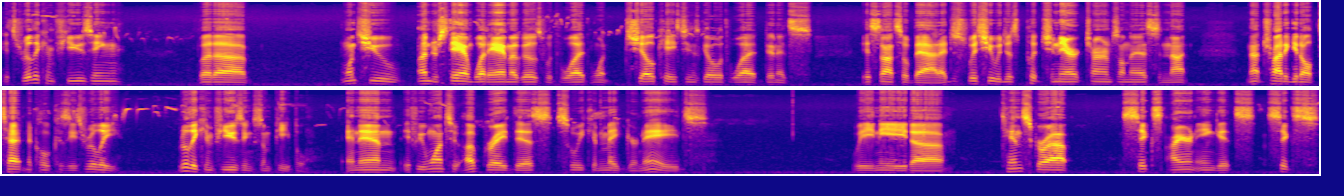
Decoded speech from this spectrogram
It's really confusing, but uh, once you understand what ammo goes with what, what shell casings go with what, then it's it's not so bad. I just wish you would just put generic terms on this and not not try to get all technical because he's really, really confusing some people. And then if we want to upgrade this so we can make grenades, we need uh, 10 scrap, 6 iron ingots, 6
